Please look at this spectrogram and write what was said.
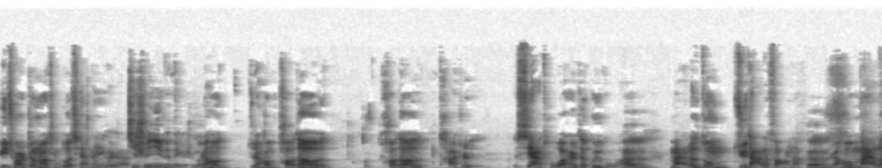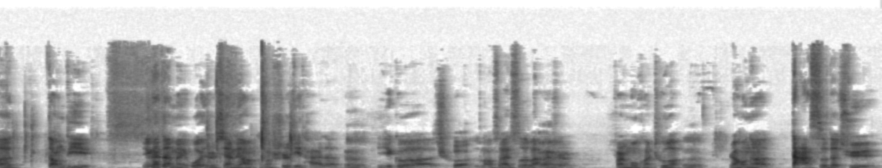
币圈挣着挺多钱的一个人，几十亿的那个什么，然后然后跑到跑到他是西雅图啊还是在硅谷啊，嗯。买了栋巨大的房子，嗯。然后买了当地应该在美国也是限量可能十几台的嗯一个车。劳斯莱斯吧，嗯还是反正某款车，嗯。然后呢大肆的去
